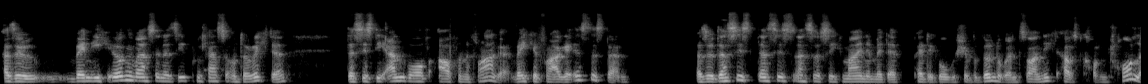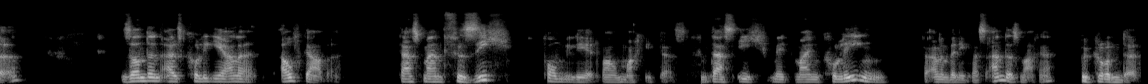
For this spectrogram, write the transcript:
Also wenn ich irgendwas in der siebten Klasse unterrichte, das ist die Antwort auf eine Frage. Welche Frage ist es dann? Also das ist, das ist das, was ich meine mit der pädagogischen Begründung. Und zwar nicht als Kontrolle, sondern als kollegiale Aufgabe, dass man für sich formuliert, warum mache ich das? Dass ich mit meinen Kollegen, vor allem wenn ich was anderes mache, begründe.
